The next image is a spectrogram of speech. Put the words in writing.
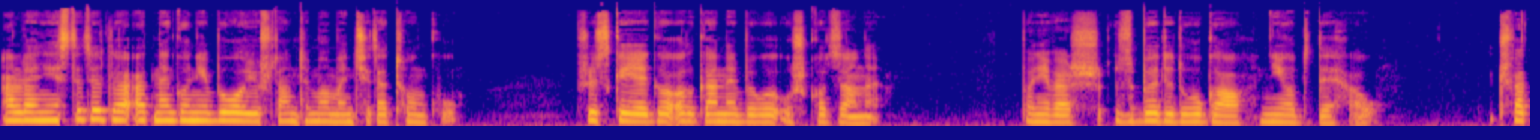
Ale niestety dla Adnego nie było już w tamtym momencie ratunku. Wszystkie jego organy były uszkodzone ponieważ zbyt długo nie oddychał. 4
